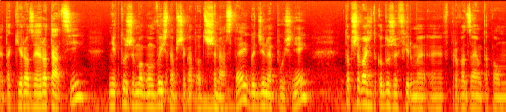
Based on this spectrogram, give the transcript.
yy, taki rodzaj rotacji. Niektórzy mogą wyjść na przykład o 13, godzinę później. To przeważnie tylko duże firmy wprowadzają taką,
